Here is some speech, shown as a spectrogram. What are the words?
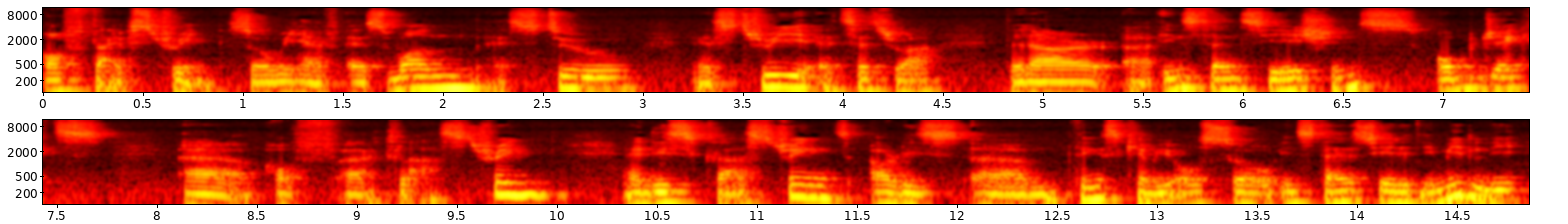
of type string. So we have S1, S2, S3, etc that are uh, instantiations, objects uh, of uh, class string. And these class strings or these um, things can be also instantiated immediately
